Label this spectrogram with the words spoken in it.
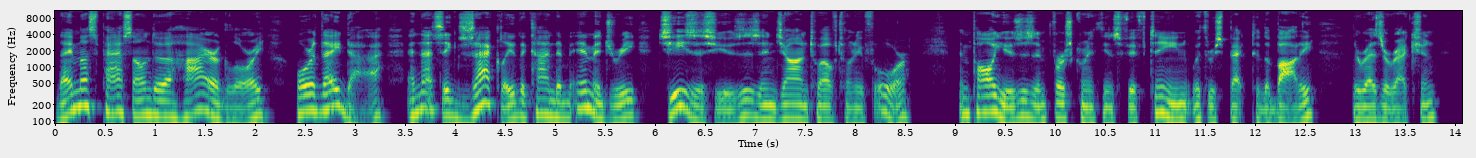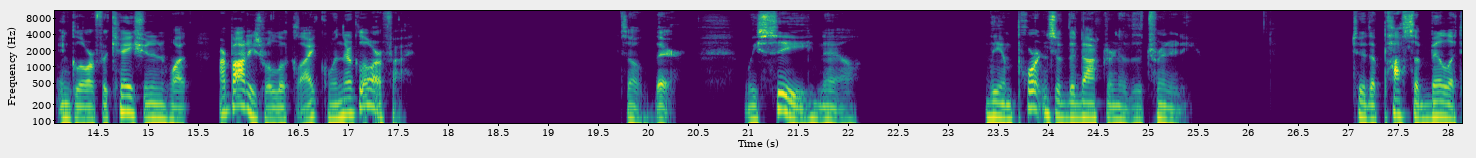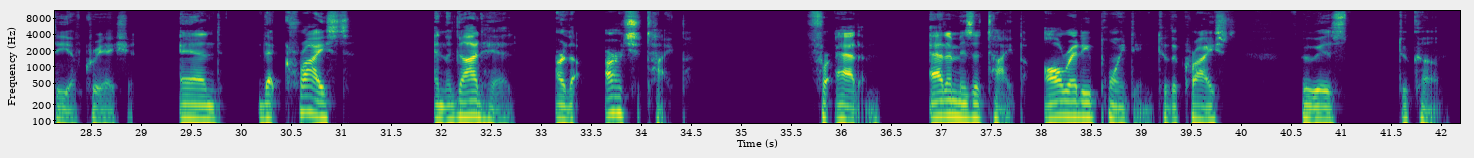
They must pass on to a higher glory or they die. And that's exactly the kind of imagery Jesus uses in John 12 24 and Paul uses in 1 Corinthians 15 with respect to the body, the resurrection, and glorification, and what our bodies will look like when they're glorified. So, there. We see now the importance of the doctrine of the Trinity to the possibility of creation, and that Christ and the Godhead are the archetype for Adam. Adam is a type already pointing to the Christ who is to come.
